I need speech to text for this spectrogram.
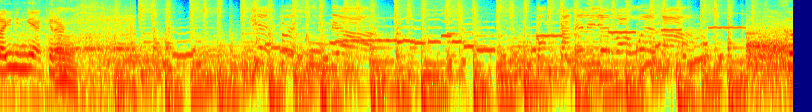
ಲೈನ್ ಹಿಂಗೆ ಕಿರಣ್. ಸೊ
